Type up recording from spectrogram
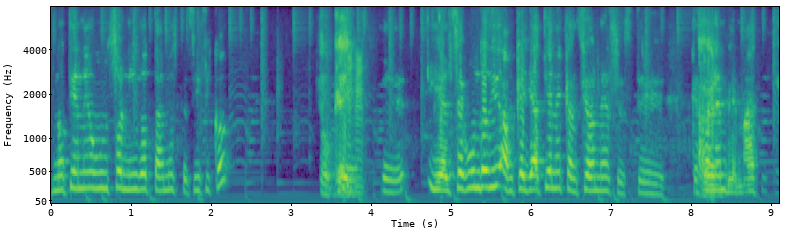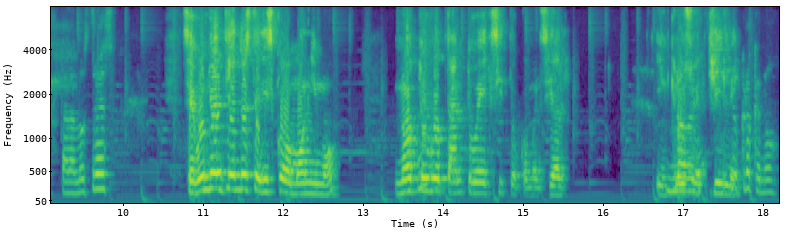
no tiene un sonido tan específico. Ok. Este, y el segundo, aunque ya tiene canciones este, que A son ver. emblemáticas para los tres, Según yo entiendo, este disco homónimo no tuvo tanto éxito comercial, incluso No, en Chile. yo creo que no.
